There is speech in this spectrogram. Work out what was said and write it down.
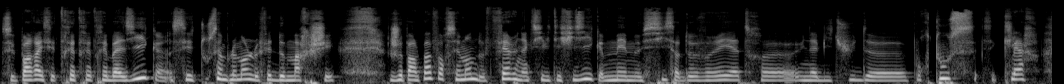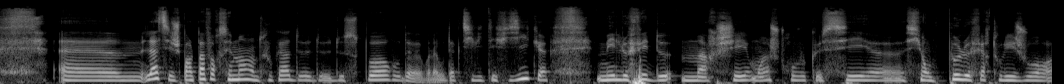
C'est pareil, c'est très très très basique. C'est tout simplement le fait de marcher. Je parle pas forcément de faire une activité physique, même si ça devrait être euh, une habitude euh, pour tous, c'est clair. là, c'est, je parle pas forcément, en tout cas, de, de, sport ou voilà ou d'activité physique, mais le fait de marcher. Moi, je trouve que c'est, si on peut le faire tous les jours,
